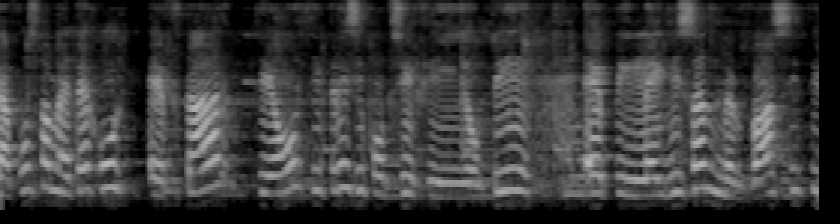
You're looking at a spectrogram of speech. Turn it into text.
καθώς θα μετέχουν 7 και όχι 3 υποψήφοι, οι οποίοι επιλέγησαν με βάση τη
